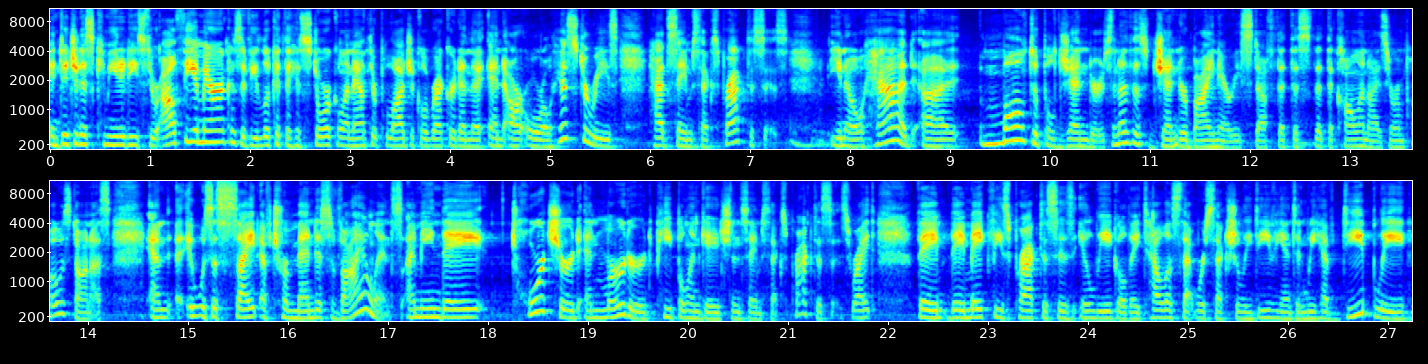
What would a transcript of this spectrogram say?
Indigenous communities throughout the Americas, if you look at the historical and anthropological record and the and our oral histories, had same-sex practices. Mm-hmm. You know, had uh, multiple genders, none of this gender binary stuff that this that the colonizer imposed on us, and it was a site of tremendous violence. I mean, they tortured and murdered people engaged in same-sex practices right? They they make these practices illegal. They tell us that we're sexually deviant and we have deeply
